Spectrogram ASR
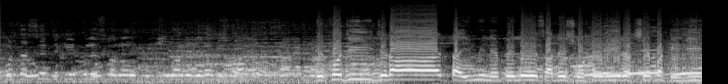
ਪ੍ਰਦਰਸ਼ਨ ਚ ਕੀ ਪੁਲਿਸ ਵੱਲੋਂ ਤੁਹਾਨੂੰ ਜਿਹੜਾ ਵਿਸ਼ਵਾਸ ਦੇਖੋ ਜੀ, ਜਿਹੜਾ 2.5 ਮਹੀਨੇ ਪਹਿਲੇ ਸਾਡੇ ਛੋਟੇ ਵੀਰ ਅਕਸ਼ੇ ਭੱਟੀ ਜੀ,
